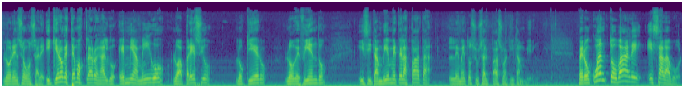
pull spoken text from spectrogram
Lorenzo González? Y quiero que estemos claros en algo, es mi amigo, lo aprecio, lo quiero, lo defiendo, y si también mete las patas, le meto su salpazo aquí también. Pero ¿cuánto vale esa labor?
